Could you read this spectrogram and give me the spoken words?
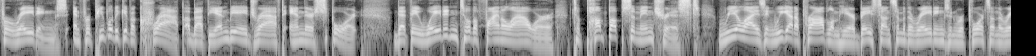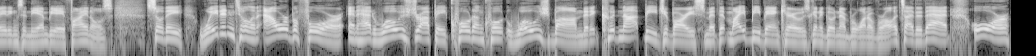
for ratings and for people to give a crap about the NBA draft and their sport that they waited until the final hour to pump up some interest, realizing we got a problem here based on some of the ratings and reports on the ratings in the NBA finals. So they waited until an hour before and had Woj drop a quote unquote Woj bomb that it could not be Jabari Smith. It might be Banchero who's going to go number one overall. It's either that or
